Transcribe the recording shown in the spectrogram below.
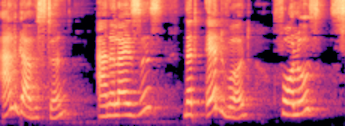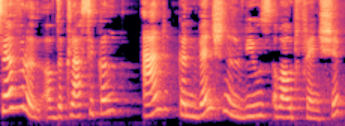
and Gaveston, analyzes that Edward follows several of the classical and conventional views about friendship,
